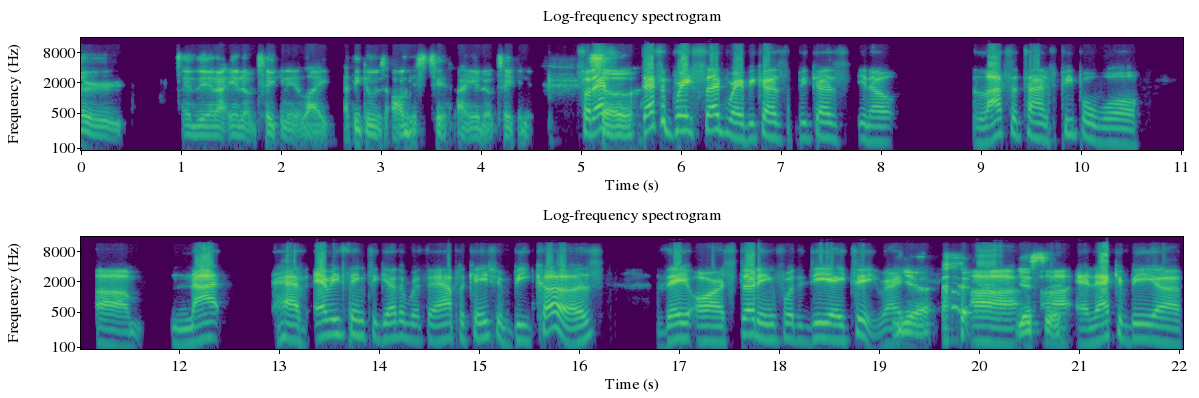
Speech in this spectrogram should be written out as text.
3rd. And then I ended up taking it like I think it was August 10th. I ended up taking it. So that's so, that's a great segue because because you know lots of times people will um, not have everything together with their application because they are studying for the DAT, right? Yeah. Uh, yes, sir. Uh, and that could be uh,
